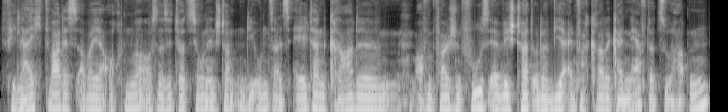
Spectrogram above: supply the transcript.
Vielleicht war das aber ja auch nur aus einer Situation entstanden, die uns als Eltern gerade auf dem falschen Fuß erwischt hat oder wir einfach gerade keinen Nerv dazu hatten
